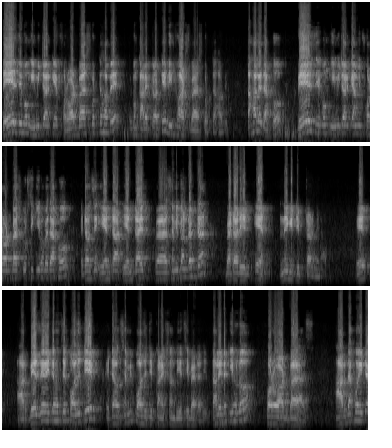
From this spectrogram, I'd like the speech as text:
বেজ এবং ইমিটারকে ফরওয়ার্ড বায়াস করতে হবে এবং কালেক্টরকে রিভার্স বায়াস করতে হবে। তাহলে দেখো, বেজ এবং ইমিটারকে আমি ফরওয়ার্ড বায়াস করছি কীভাবে দেখো? এটা হচ্ছে এনটা এন টাইপ সেমিকন্ডাক্টর ব্যাটারির এন নেগেটিভ টার্মিনাল আর বেজের এটা হচ্ছে পজিটিভ এটা হচ্ছে আমি পজিটিভ কানেকশন দিয়েছি ব্যাটারির তাহলে এটা কি হলো? ফরওয়ার্ড বায়াস আর দেখো এটা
